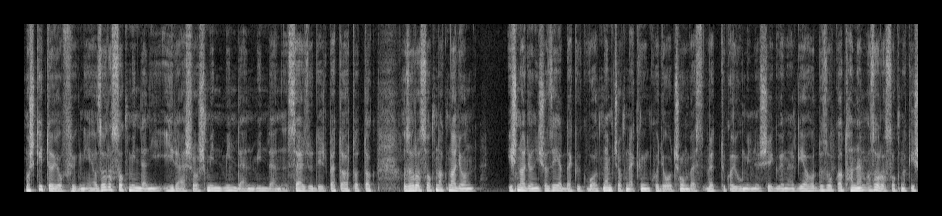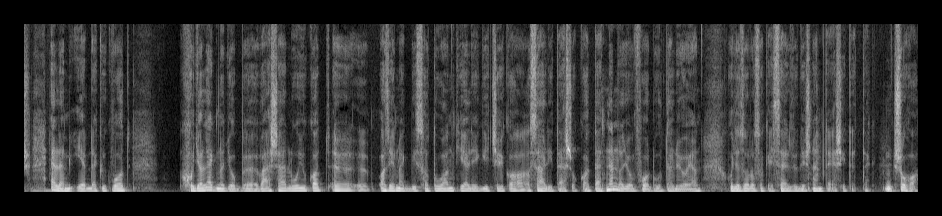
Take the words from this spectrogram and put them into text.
most kitől jobb függni? Az oroszok minden írásos, minden, minden szerződést betartottak. Az oroszoknak nagyon és nagyon is az érdekük volt, nem csak nekünk, hogy olcsón vettük a jó minőségű energiahordozókat, hanem az oroszoknak is elemi érdekük volt, hogy a legnagyobb vásárlójukat azért megbízhatóan kielégítsék a, a szállításokkal. Tehát nem nagyon fordult elő olyan, hogy az oroszok egy szerződést nem teljesítettek. Soha.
